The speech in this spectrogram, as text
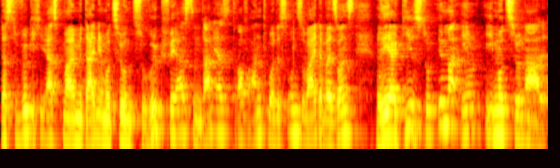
dass du wirklich erstmal mit deinen Emotionen zurückfährst und dann erst darauf antwortest und so weiter, weil sonst reagierst du immer emotional.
